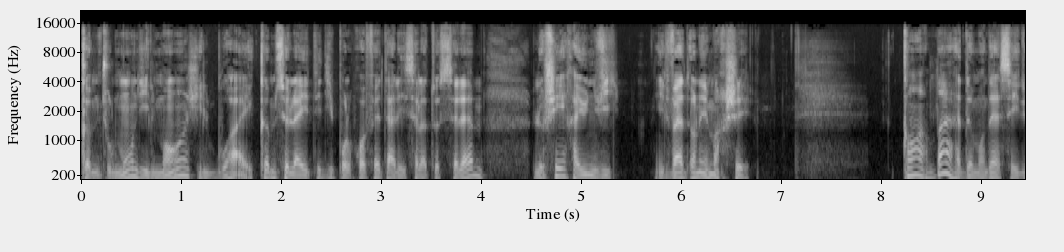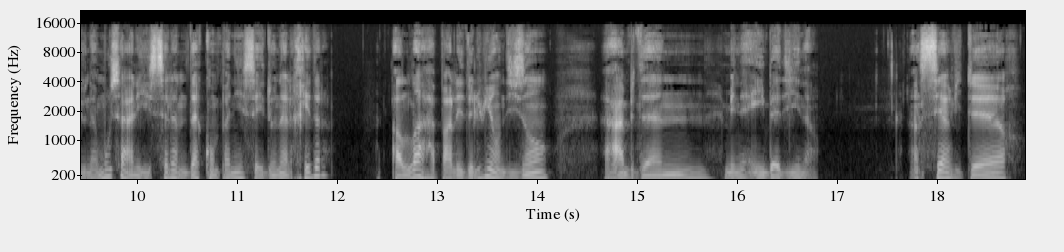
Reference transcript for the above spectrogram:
comme tout le monde, il mange, il boit, et comme cela a été dit pour le prophète, salam, le chair a une vie. Il va dans les marchés. Quand Allah a demandé à Sayyiduna Moussa salam d'accompagner Sayyiduna al-Khidr, Allah a parlé de lui en disant Abdan min ibadina, un serviteur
